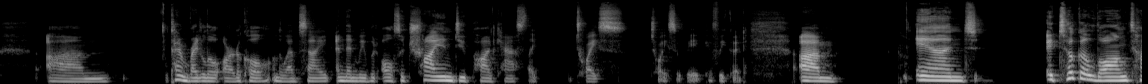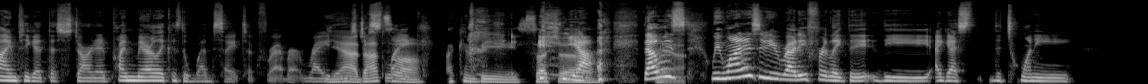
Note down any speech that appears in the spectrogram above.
um kind of write a little article on the website and then we would also try and do podcasts like twice twice a week if we could um and it took a long time to get this started primarily because the website took forever right Yeah, that's uh, that can be such a yeah that yeah. was we wanted to be ready for like the the i guess the 20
